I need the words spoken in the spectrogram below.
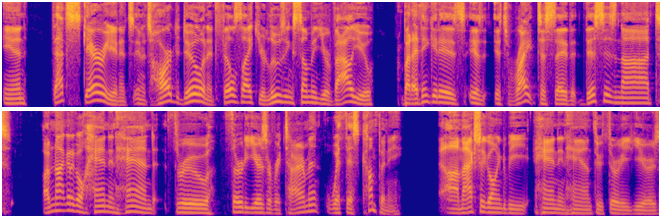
in. That's scary and it's and it's hard to do and it feels like you're losing some of your value. But I think it is, is it's right to say that this is not I'm not going to go hand in hand through 30 years of retirement with this company. I'm actually going to be hand in hand through 30 years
